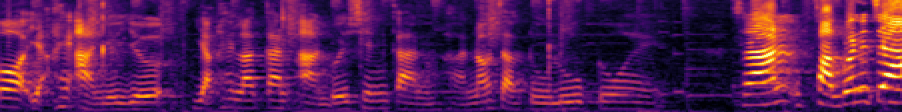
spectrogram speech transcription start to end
ก็อยากให้อ่านเยอะๆ อยากให้รักการอ่านด้วยเช่นกันค่ะ นอกจากดูรูปด้วย ฉะนั้นฝากด้วยนะจ๊ะ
